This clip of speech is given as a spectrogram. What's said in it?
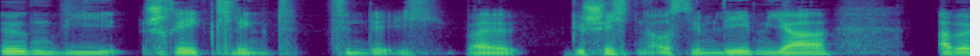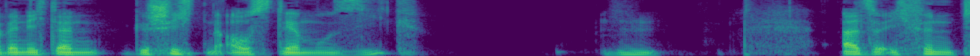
irgendwie schräg klingt, finde ich, weil Geschichten aus dem Leben, ja, aber wenn ich dann Geschichten aus der Musik, hm. also ich finde,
